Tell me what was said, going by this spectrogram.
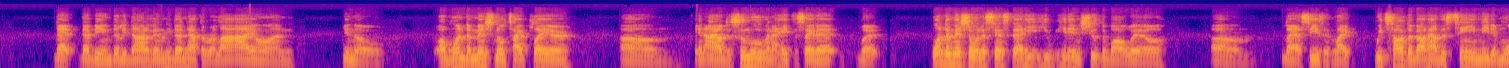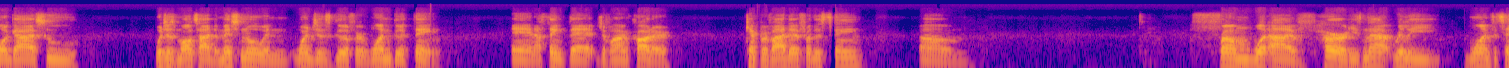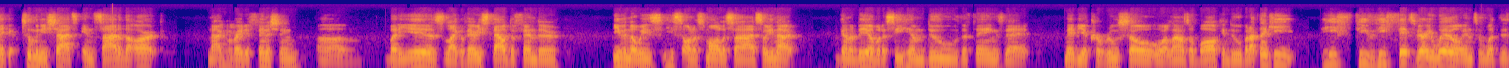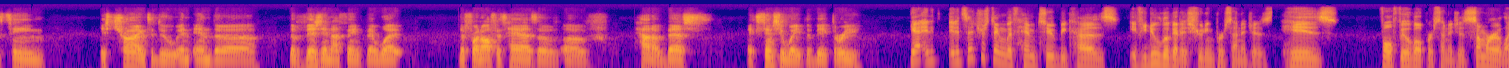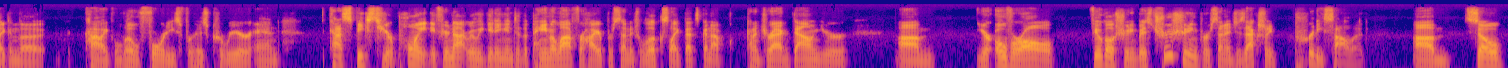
That that being Billy Donovan, he doesn't have to rely on, you know, a one-dimensional type player um, in Ayo Dosunmu, and I hate to say that, but one-dimensional in the sense that he he, he didn't shoot the ball well um, last season. Like we talked about how this team needed more guys who were just multi-dimensional and weren't just good for one good thing. And I think that Jevon Carter can provide that for this team. Um, from what I've heard, he's not really one to take too many shots inside of the arc. Not mm-hmm. great at finishing, um, but he is like a very stout defender. Even though he's he's on a smaller size, so you're not gonna be able to see him do the things that maybe a Caruso or Alonzo Ball can do. But I think he he he he fits very well into what this team is trying to do and and the the vision I think that what the front office has of of how to best accentuate the big three. Yeah, and it's interesting with him too because if you do look at his shooting percentages, his full field goal percentage is somewhere like in the kind of like low 40s for his career and kind of speaks to your point if you're not really getting into the paint a lot for higher percentage looks like that's going to kind of drag down your um your overall field goal shooting but his true shooting percentage is actually pretty solid. Um, so,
